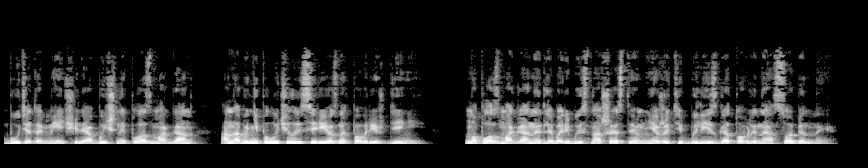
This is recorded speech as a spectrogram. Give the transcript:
Будь это меч или обычный плазмоган, она бы не получила серьезных повреждений. Но плазмоганы для борьбы с нашествием нежити были изготовлены особенные.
